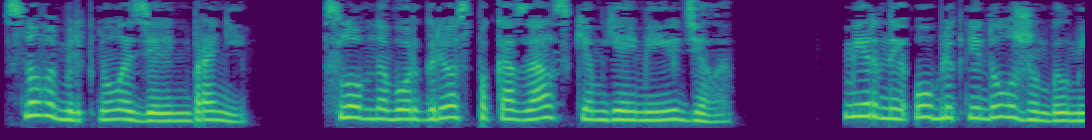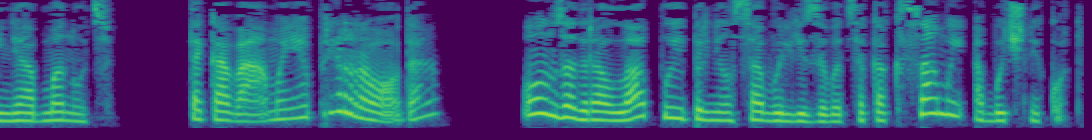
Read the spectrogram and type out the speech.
снова мелькнула зелень брони. Словно вор грез показал, с кем я имею дело. Мирный облик не должен был меня обмануть. Такова моя природа. Он задрал лапу и принялся вылизываться, как самый обычный кот.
